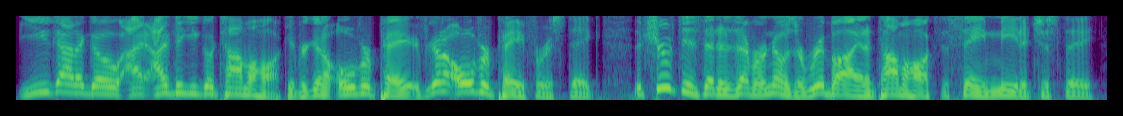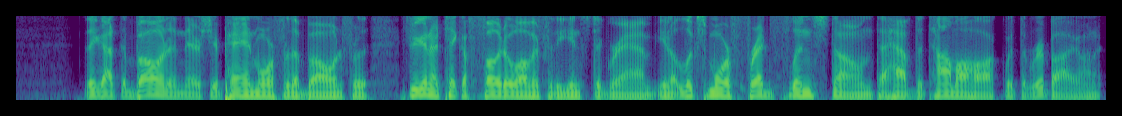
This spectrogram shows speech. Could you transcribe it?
you got to go. I, I, think you go tomahawk. If you're going to overpay, if you're going to overpay for a steak, the truth is that as everyone knows, a ribeye and a tomahawk's the same meat. It's just they they got the bone in there, so you're paying more for the bone. For if you're going to take a photo of it for the Instagram, you know, it looks more Fred Flintstone to have the tomahawk with the ribeye on it.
